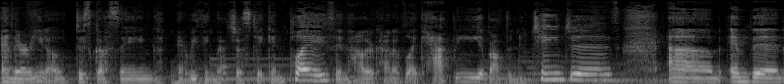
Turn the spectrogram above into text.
and they're, you know, discussing everything that's just taken place and how they're kind of like happy about the new changes. Um, and then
